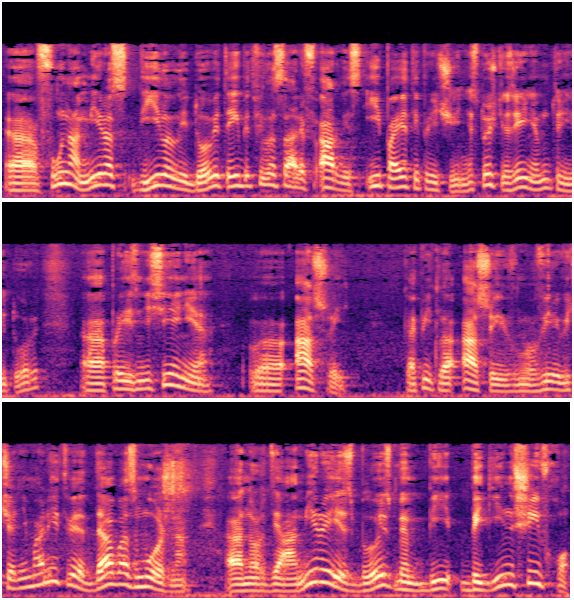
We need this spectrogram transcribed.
э, фуна мирос дила лидовита и бетфилосарев арвис. И по этой причине, с точки зрения внутренней торы, э, произнесение ашрей, капитла ашрей в вечерней молитве, да, возможно – а Нордиамира из Блойс Бегин Шивхо.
